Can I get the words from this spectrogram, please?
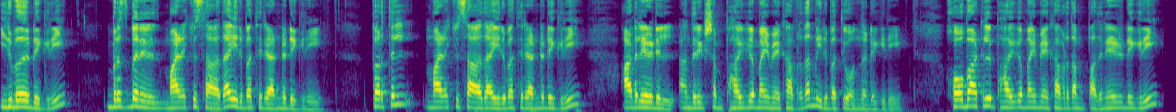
ഇരുപത് ഡിഗ്രി. ബ്രിസ്ബനിൽ മഴയ്ക്കു സാധ്യത ഇരുപത്തിരണ്ട് ഡിഗ്രി. പെർത്തിൽ മഴയ്ക്കു സാധ്യത ഇരുപത്തിരണ്ട് ഡിഗ്രി. അഡലേഡിൽ അന്തരീക്ഷം ഭാഗികമായി മേഘാവൃതം ഇരുപത്തിയൊന്ന് ഡിഗ്രി. ഹോബാട്ടിൽ ഭാഗികമായി മേഘാവൃതം പതിനേഴ് ഡിഗ്രി.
